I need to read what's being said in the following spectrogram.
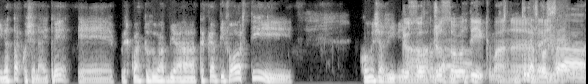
in attacco ce n'hai tre e per quanto tu abbia attaccanti forti, come ci arrivi? Giusto, a, giusto con Dickman. Tu la scorsa...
